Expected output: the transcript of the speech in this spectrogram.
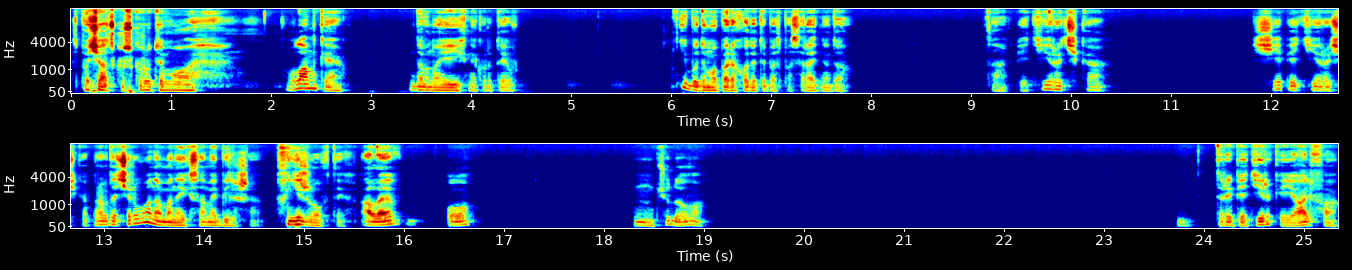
Спочатку скрутимо уламки, давно я їх не крутив. І будемо переходити безпосередньо до. Так, п'ятірочка. Ще п'ятірочка. Правда, червона в мене їх саме більше, і жовтих. Але. О, Чудово. Три п'ятірки і альфа.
